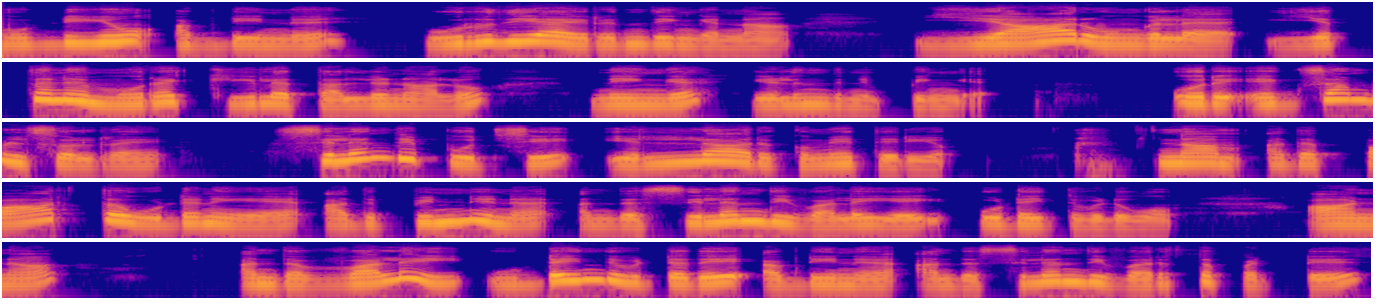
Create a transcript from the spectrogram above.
முடியும் அப்படின்னு உறுதியா இருந்தீங்கன்னா, யார் உங்களை எத்தனை முறை கீழே தள்ளுனாலும் நீங்க எழுந்து நிற்பீங்க ஒரு எக்ஸாம்பிள் சொல்றேன். சிலந்தி பூச்சி எல்லாருக்குமே தெரியும். நாம் அதை பார்த்த உடனேயே அது பின்னின அந்த சிலந்தி வலையை உடைத்து விடுவோம். ஆனா, அந்த வலை உடைந்து விட்டதே அப்படின்னு அந்த சிலந்தி வருத்தப்பட்டு,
